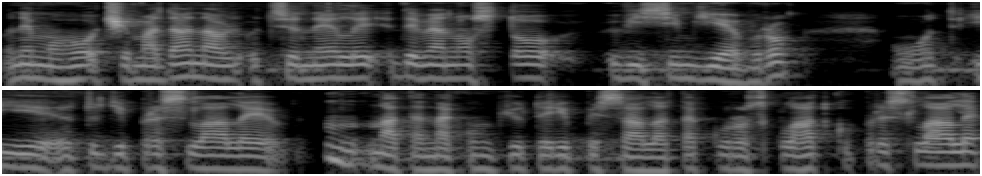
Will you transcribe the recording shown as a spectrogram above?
Вони мого чемодана оцінили 98 євро. От, і тоді прислали, Ната на комп'ютері писала таку розкладку, прислали,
